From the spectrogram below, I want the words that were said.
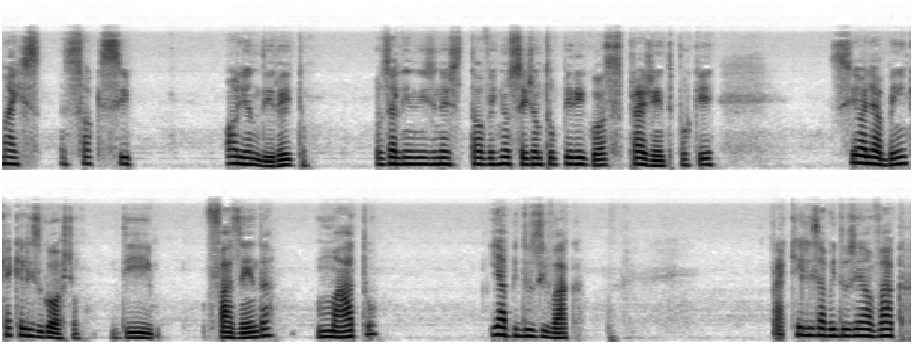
Mas só que se olhando direito, os alienígenas talvez não sejam tão perigosos pra gente, porque se olhar bem, o que é que eles gostam? De fazenda, mato e abduzir vaca. Para que eles abduzem a vaca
